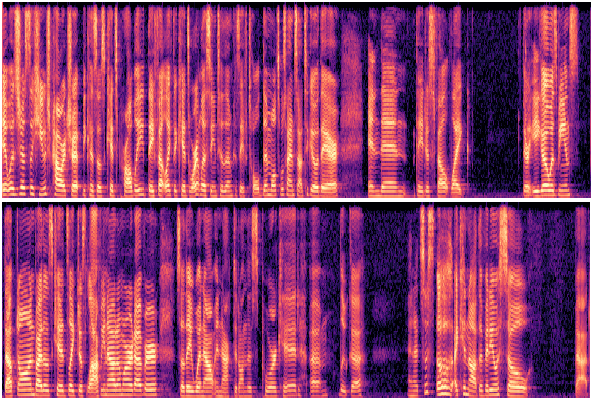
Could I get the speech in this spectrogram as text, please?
It was just a huge power trip because those kids probably they felt like the kids weren't listening to them because they've told them multiple times not to go there, and then they just felt like their They- ego was being stepped on by those kids, like just laughing at them or whatever. So they went out and acted on this poor kid, um, Luca, and it's just oh, I cannot. The video is so bad.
